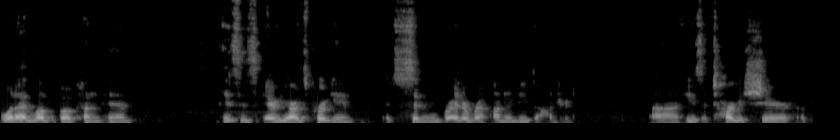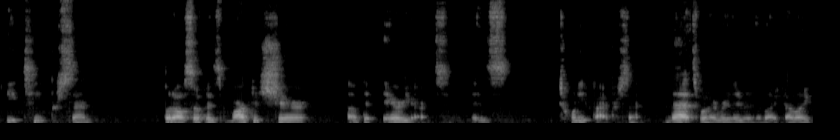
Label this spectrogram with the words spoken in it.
what I love about Cunningham is his air yards per game. It's sitting right around underneath 100. Uh, he has a target share of 18%, but also his market share of the air yards is 25%. And that's what I really, really like. I like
